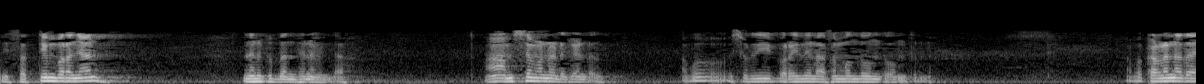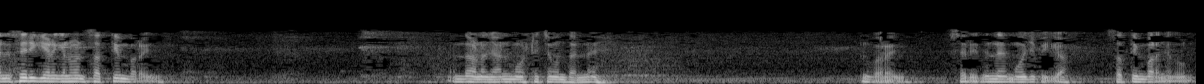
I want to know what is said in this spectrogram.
നീ സത്യം പറഞ്ഞാൽ നിനക്ക് ബന്ധനമില്ല. ആ അംശമാണ് എടുക്കേണ്ടത്. അപ്പോൾ ശ്രുതി പറയുന്നതിൽ അസംബന്ധവും തോന്നത്തില്ല. അപ്പോൾ കള്ളൻ അത് അനുസരിക്കുകയാണെങ്കിൽ അവൻ സത്യം പറയുന്നു. എന്താണ് ഞാൻ മോഷ്ടിച്ചവൻ തന്നെ എന്ന് പറയുന്നു. ശരി ഇതിനെ മോചിപ്പിക്കാം. സത്യം പറഞ്ഞതുകൊണ്ട്.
